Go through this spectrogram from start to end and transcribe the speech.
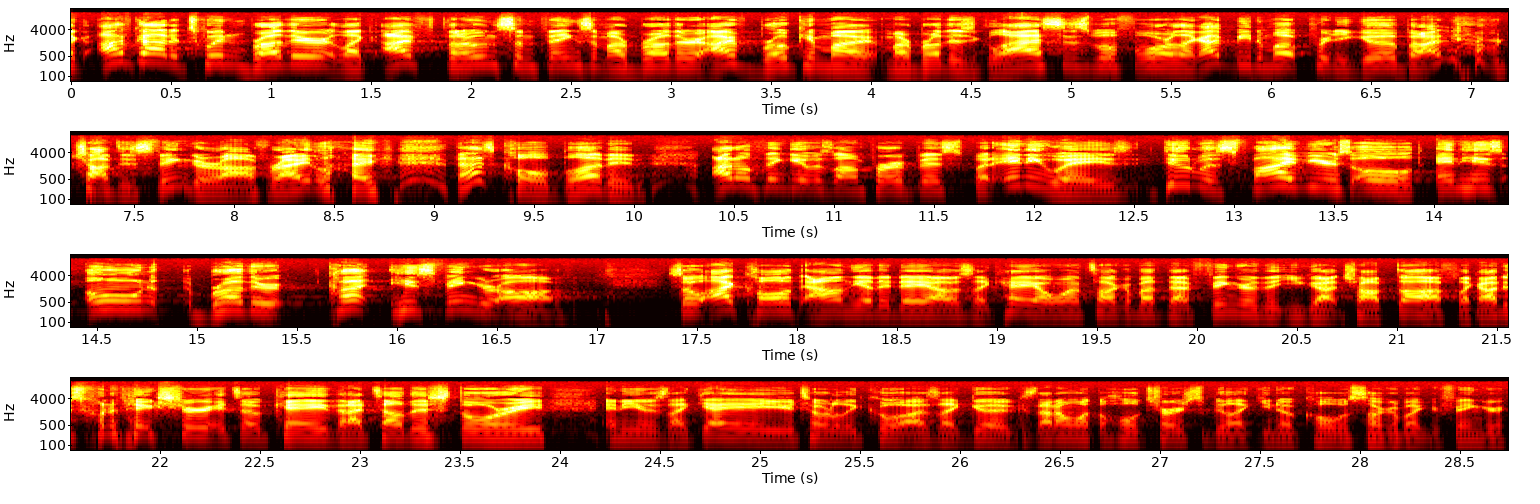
Like, I've got a twin brother. Like, I've thrown some things at my brother. I've broken my, my brother's glasses before. Like, I beat him up pretty good, but I never chopped his finger off, right? Like, that's cold blooded. I don't think it was on purpose. But, anyways, dude was five years old, and his own brother cut his finger off. So I called Alan the other day. I was like, hey, I want to talk about that finger that you got chopped off. Like, I just want to make sure it's okay that I tell this story. And he was like, yeah, yeah, yeah you're totally cool. I was like, good, because I don't want the whole church to be like, you know, Cole was talking about your finger.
